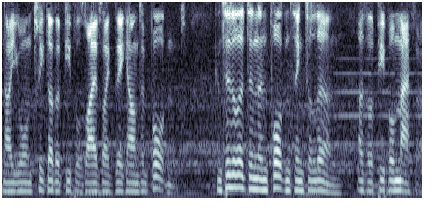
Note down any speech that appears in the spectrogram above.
Now you won't treat other people's lives like they aren't important. Consider it an important thing to learn. Other people matter.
